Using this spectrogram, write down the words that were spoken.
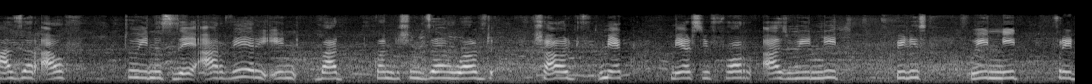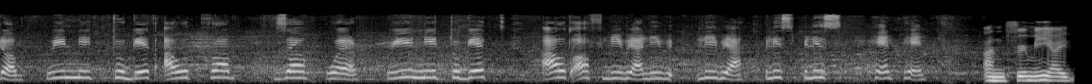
mother of twins. They are very in bad condition. The world should make mercy for us. We need peace. We need freedom. We need to get out from the war. We need to get out of Libya. Lib- Libya. Please, please help, help. And for me, I,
